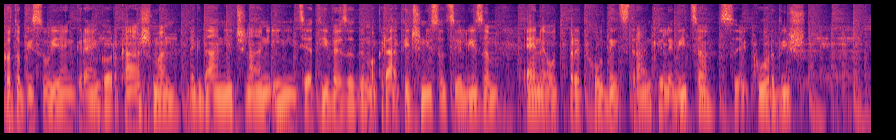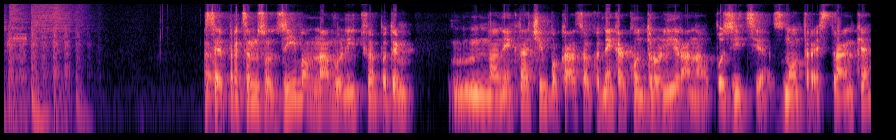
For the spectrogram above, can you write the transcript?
Kot opisuje Gregor Kašman, nekdani član inicijative za demokratični socializem, ene od predhodnic stranke Levica, se je Kordiš. Se je predvsem z odzivom na volitve potem na nek način pokazal kot neka kontrolirana opozicija znotraj stranke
